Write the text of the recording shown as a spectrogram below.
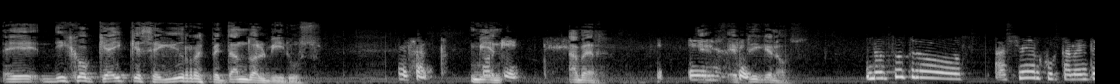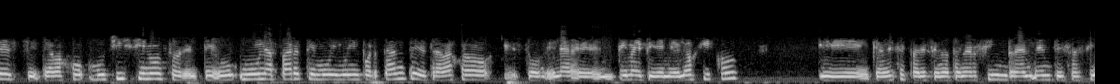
eh, dijo que hay que seguir respetando al virus. Exacto. Bien. ¿Por qué? A ver, eh, explíquenos. Nosotros ayer justamente se trabajó muchísimo sobre el tema, una parte muy muy importante de trabajo sobre el tema epidemiológico eh, que a veces parece no tener fin, realmente es así.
